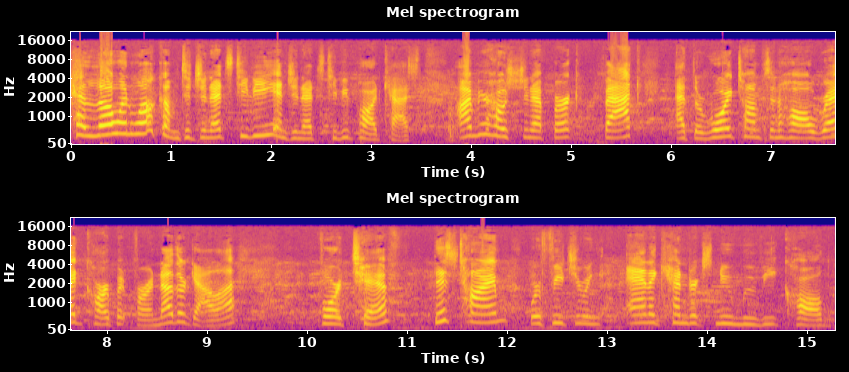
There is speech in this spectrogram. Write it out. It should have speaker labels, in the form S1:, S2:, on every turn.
S1: Hello and welcome to Jeanette's TV and Jeanette's TV podcast. I'm your host, Jeanette Burke, back at the Roy Thomson Hall red carpet for another gala for TIFF. This time we're featuring Anna Kendrick's new movie called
